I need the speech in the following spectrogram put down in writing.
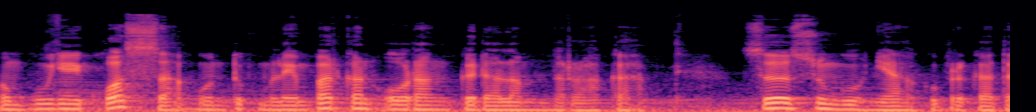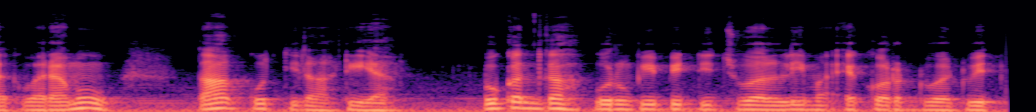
mempunyai kuasa untuk melemparkan orang ke dalam neraka. Sesungguhnya aku berkata kepadamu, takutilah dia. Bukankah burung pipit dijual lima ekor dua duit?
